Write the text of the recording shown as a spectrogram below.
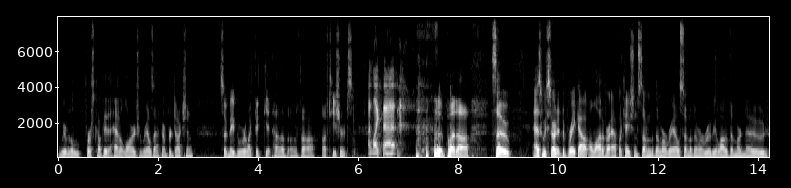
we were the first company that had a large Rails app in production. So maybe we're like the GitHub of uh, of t-shirts. I like that. but uh, so as we've started to break out a lot of our applications, some of them are Rails, some of them are Ruby, a lot of them are Node.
